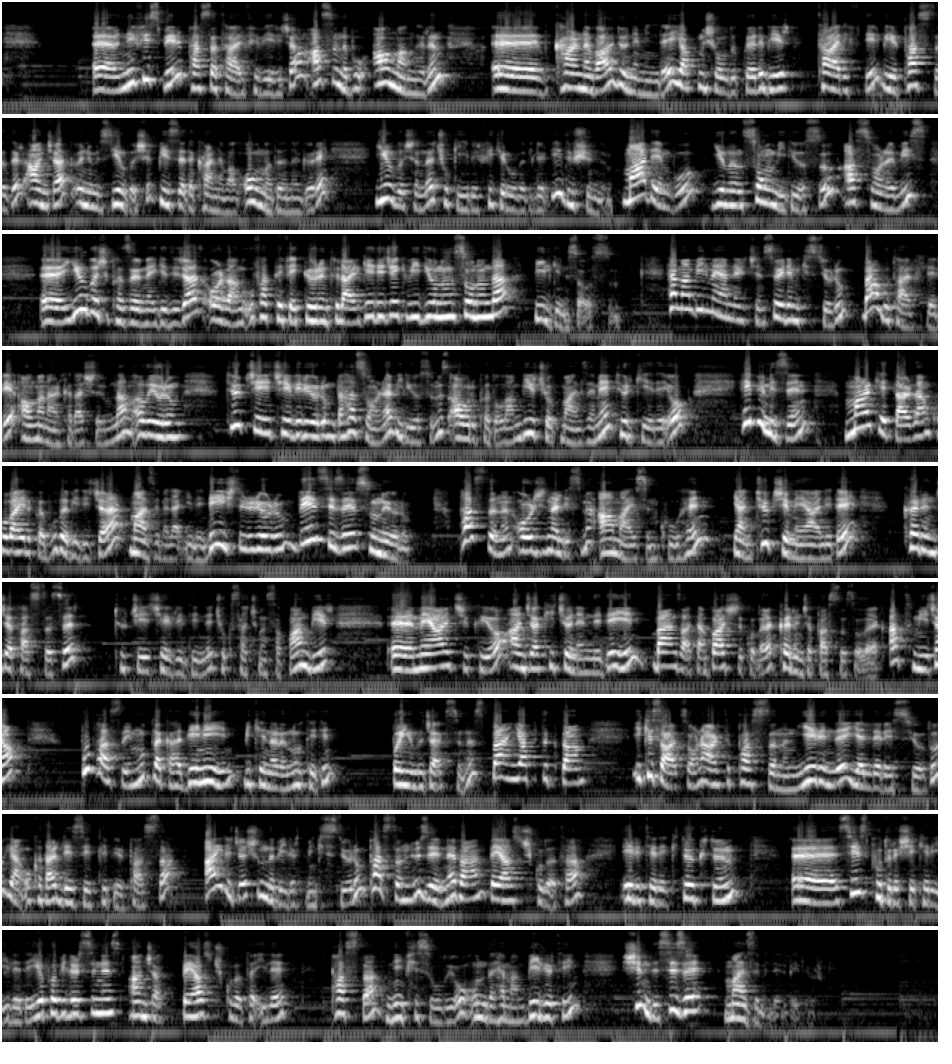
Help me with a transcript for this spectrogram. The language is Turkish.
e, nefis bir pasta tarifi vereceğim. Aslında bu Almanların e, karnaval döneminde yapmış oldukları bir tariftir, bir pastadır. Ancak önümüz yılbaşı, bizde de karnaval olmadığına göre yılbaşında çok iyi bir fikir olabilir diye düşündüm. Madem bu yılın son videosu, az sonra biz e, yılbaşı pazarına gideceğiz. Oradan da ufak tefek görüntüler gelecek videonun sonunda bilginiz olsun. Hemen bilmeyenler için söylemek istiyorum. Ben bu tarifleri Alman arkadaşlarımdan alıyorum. Türkçe'ye çeviriyorum. Daha sonra biliyorsunuz Avrupa'da olan birçok malzeme Türkiye'de yok. Hepimizin marketlerden kolaylıkla bulabileceği malzemeler ile değiştiriyorum ve size sunuyorum. Pastanın orijinal ismi Ameisenkuchen yani Türkçe meali de karınca pastası. Türkçe'ye çevrildiğinde çok saçma sapan bir e, meal çıkıyor. Ancak hiç önemli değil. Ben zaten başlık olarak karınca pastası olarak atmayacağım. Bu pastayı mutlaka deneyin. Bir kenara not edin. Bayılacaksınız. Ben yaptıktan 2 saat sonra artık pastanın yerinde yeller esiyordu. Yani o kadar lezzetli bir pasta. Ayrıca şunu da belirtmek istiyorum. Pastanın üzerine ben beyaz çikolata eriterek döktüm. Ee, siz pudra şekeri ile de yapabilirsiniz. Ancak beyaz çikolata ile pasta nefis oluyor. Onu da hemen belirteyim. Şimdi size malzemeleri veriyorum.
